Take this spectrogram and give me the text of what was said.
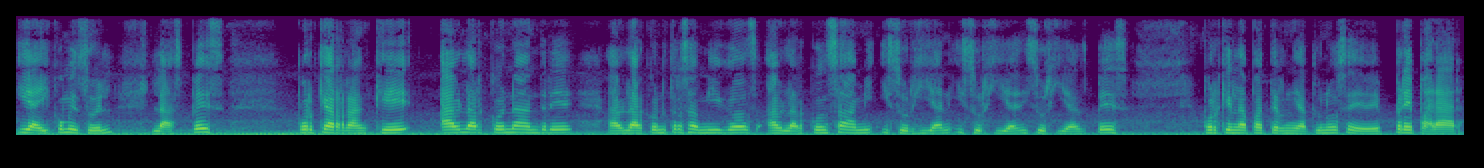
Y ahí comenzó el las PES, porque arranqué a hablar con André, a hablar con otros amigos, a hablar con Sami y surgían y surgían y surgían PES porque en la paternidad uno se debe preparar,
